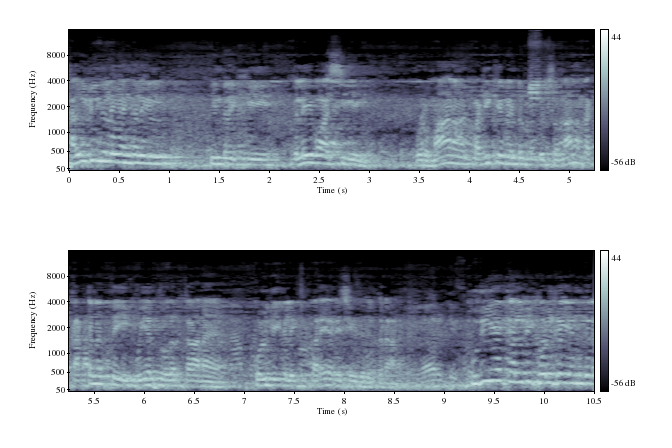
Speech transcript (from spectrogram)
கல்வி நிலையங்களில் இன்றைக்கு விலைவாசியை ஒரு மாணவன் படிக்க வேண்டும் என்று சொன்னால் அந்த கட்டணத்தை உயர்த்துவதற்கான கொள்கைகளை வரையறை செய்திருக்கிறார். புதிய கல்விக் கொள்கை என்கிற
